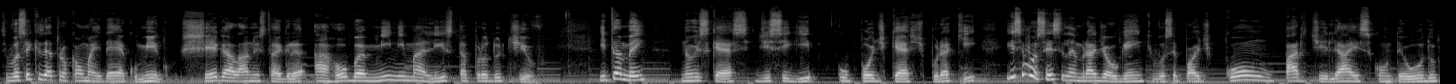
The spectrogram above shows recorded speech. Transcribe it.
Se você quiser trocar uma ideia comigo, chega lá no Instagram @minimalistaprodutivo. E também não esquece de seguir o podcast por aqui. E se você se lembrar de alguém que você pode compartilhar esse conteúdo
